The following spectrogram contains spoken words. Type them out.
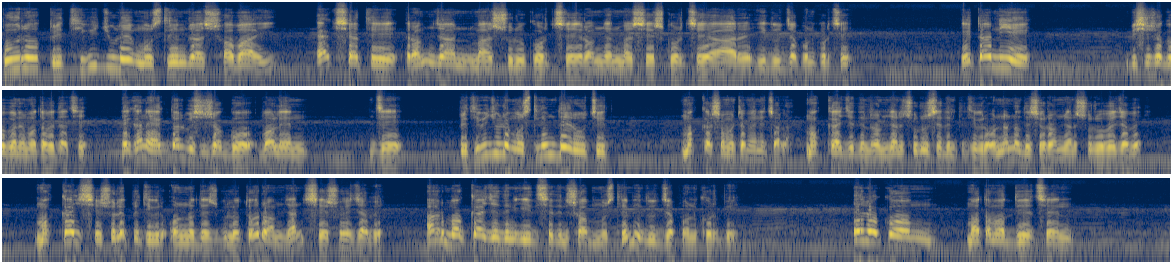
পুরো পৃথিবী জুড়ে মুসলিমরা সবাই একসাথে রমজান মাস শুরু করছে, রমজান মাস শেষ করছে আর ঈদ উদযাপন করছে। এটা নিয়ে বিশেষজ্ঞগণের মতভেদ আছে। এখানে একদল বিশেষজ্ঞ বলেন যে, পৃথিবী জুড়ে মুসলিমদের উচিত মক্কার সময়টা মেনে চলা। মক্কায় যেদিন রমজান শুরু, সেদিন পৃথিবীর অন্যান্য দেশেও রমজান শুরু হয়ে যাবে। মক্কায় শেষ হলে পৃথিবীর অন্য দেশগুলোতেও রমজান শেষ হয়ে যাবে। আর মক্কায় যেদিন ঈদ, সেদিন সব মুসলিম ঈদ উদযাপন করবে। এরকম মতামত দিয়েছেন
